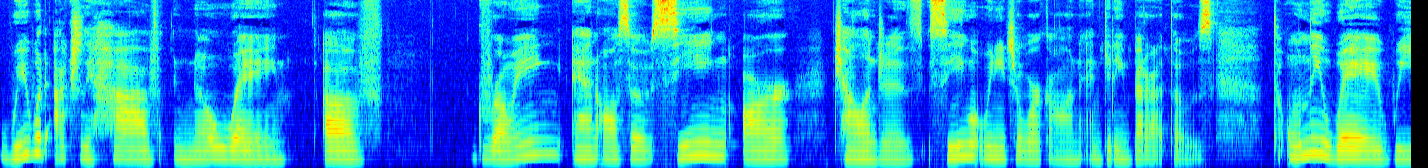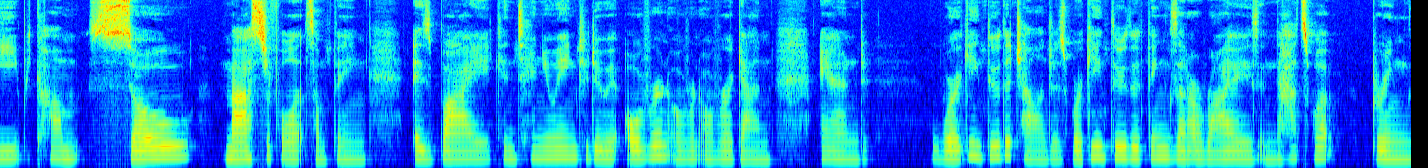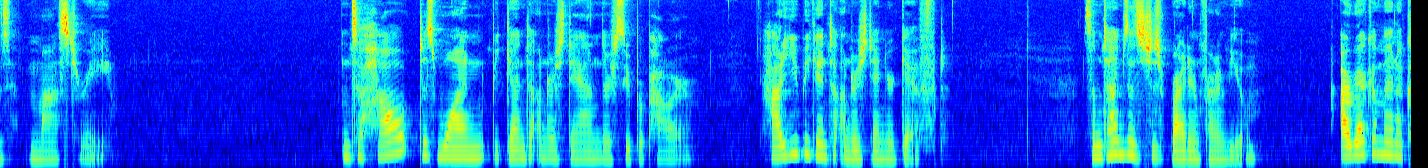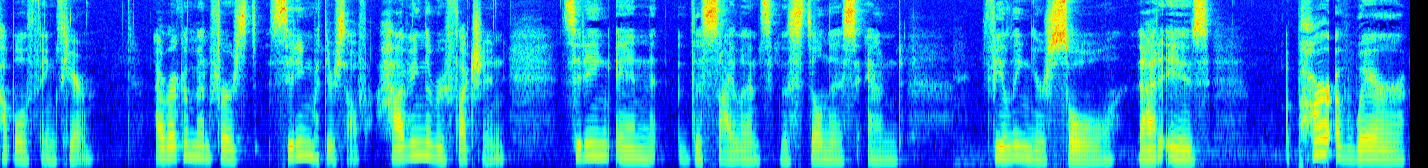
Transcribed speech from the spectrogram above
we would actually have no way of growing and also seeing our challenges, seeing what we need to work on, and getting better at those the only way we become so masterful at something is by continuing to do it over and over and over again and working through the challenges, working through the things that arise, and that's what brings mastery. And so, how does one begin to understand their superpower? How do you begin to understand your gift? Sometimes it's just right in front of you. I recommend a couple of things here. I recommend first sitting with yourself, having the reflection, sitting in the silence, the stillness, and feeling your soul. That is a part of where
